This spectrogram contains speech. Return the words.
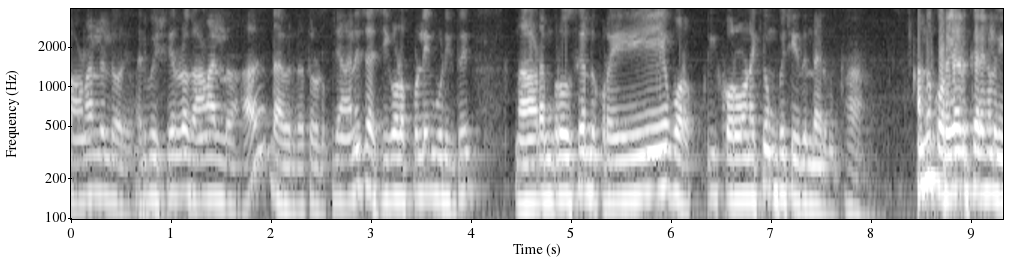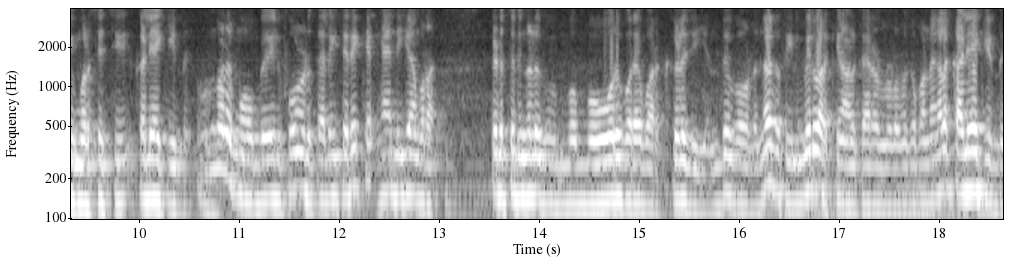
കാണാനല്ലോ അറിയാം അതിൽ ബഷീറോടെ കാണാനല്ലോ അത് ഉണ്ടാവരുത് അത്രേ ഉള്ളൂ. ഞാനും ശശി കുളപ്പള്ളിയും കൂടിയിട്ട് നാടൻ ബ്രൗസ് കണ്ട് കുറേ ഈ കൊറോണയ്ക്ക് മുമ്പ് ചെയ്തിട്ടുണ്ടായിരുന്നു. അന്ന് കുറേ ആൾക്കാരെ ഞങ്ങൾ വിമർശിച്ച് കളിയാക്കിയിട്ടുണ്ട്. നിങ്ങൾ മൊബൈൽ ഫോൺ എടുത്ത് അല്ലെങ്കിൽ ചെറിയ ഹാൻഡി ക്യാമറ എടുത്ത് നിങ്ങൾ ബോറ് കുറേ വർക്കുകൾ ചെയ്യും. എന്ത് നിങ്ങൾക്ക് സിനിമയിൽ വർക്ക് ചെയ്യുന്ന ആൾക്കാരുള്ളൂ എന്നൊക്കെ പറഞ്ഞ് ഞങ്ങളെ കളിയാക്കിയിട്ടുണ്ട്.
